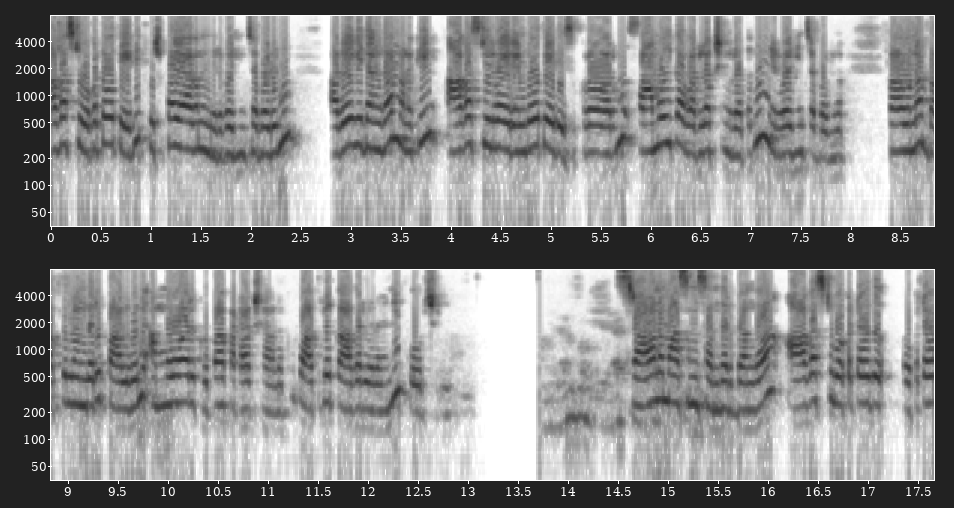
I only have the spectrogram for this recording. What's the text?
ఆగస్టు ఒకటో తేదీ పుష్పయాగం నిర్వహించబడును. అదే విధంగా మనకి ఆగస్టు ఇరవై రెండవ తేదీ శుక్రవారం సామూహిక వరలక్ష్మి వ్రతము నిర్వహించబడును. కావున భక్తులందరూ పాల్గొని అమ్మవారి కృపా కటాక్షాలకు పాత్రలు కాగలరని కోరుచున్నాను. శ్రావణ మాసం సందర్భంగా ఆగస్టు ఒకటో ఒకటవ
